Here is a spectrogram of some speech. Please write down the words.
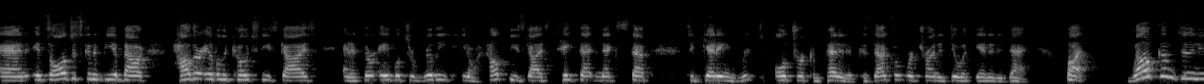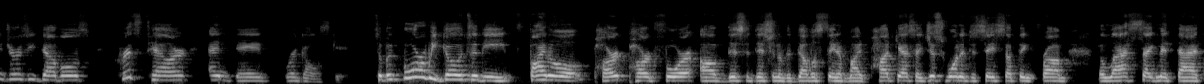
And it's all just going to be about how they're able to coach these guys and if they're able to really, you know, help these guys take that next step to getting ultra competitive because that's what we're trying to do at the end of the day. But welcome to the New Jersey Devils, Chris Taylor and Dave Rogalski. So before we go to the final part, part four of this edition of the Devil State of Mind podcast, I just wanted to say something from the last segment that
